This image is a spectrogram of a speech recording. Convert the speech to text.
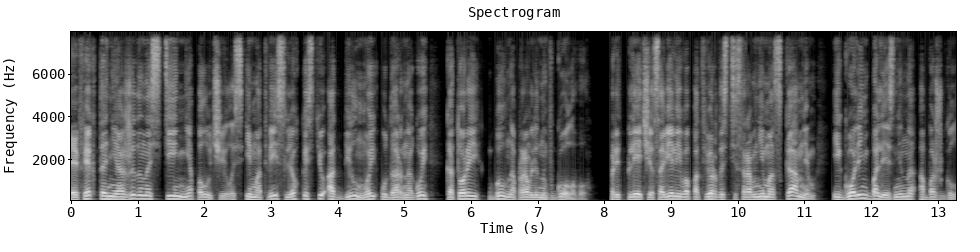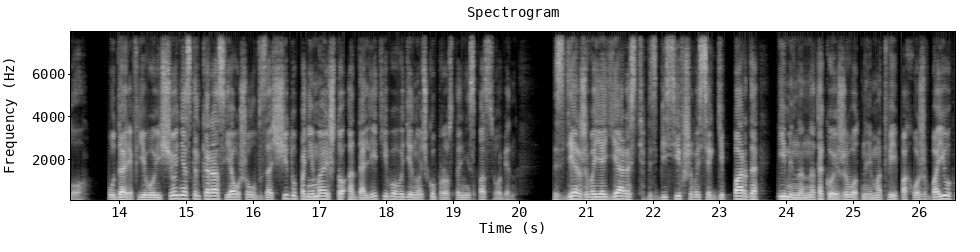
Эффекта неожиданности не получилось, и Матвей с легкостью отбил мой удар ногой, который был направлен в голову. Предплечье Савельева по твердости сравнимо с камнем, и голень болезненно обожгло. Ударив его еще несколько раз, я ушел в защиту, понимая, что одолеть его в одиночку просто не способен. Сдерживая ярость взбесившегося гепарда, именно на такое животное Матвей похож в бою,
